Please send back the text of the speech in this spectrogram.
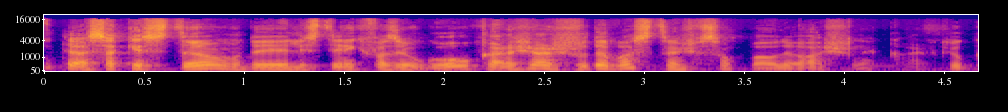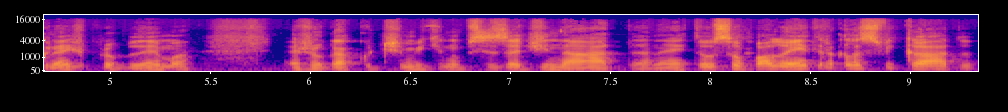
Então, essa questão deles terem que fazer o gol, cara, já ajuda bastante o São Paulo, eu acho, né, cara? Porque o grande problema é jogar com o time que não precisa de nada, né? Então o São Paulo entra classificado.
